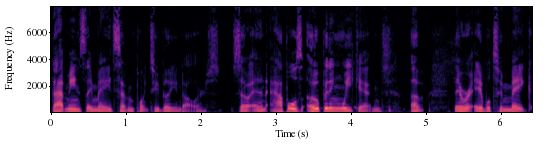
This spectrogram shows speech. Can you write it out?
That means they made 7.2 billion dollars. So in Apple's opening weekend of they were able to make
